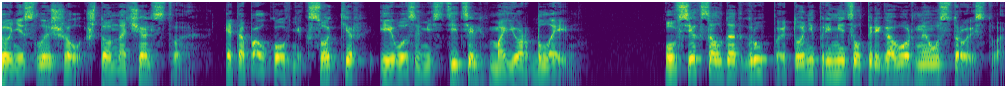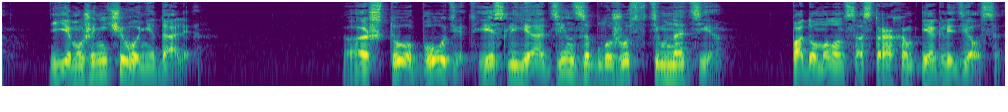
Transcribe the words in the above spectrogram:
Тони слышал, что начальство – это полковник Соккер и его заместитель майор Блейн. У всех солдат группы Тони приметил переговорное устройство. Ему же ничего не дали. «А что будет, если я один заблужусь в темноте?» Подумал он со страхом и огляделся.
